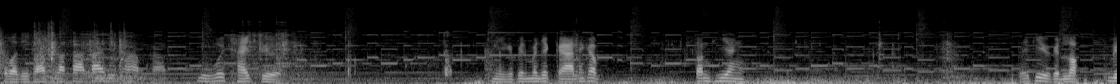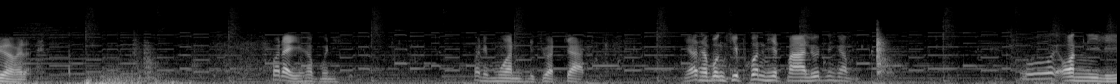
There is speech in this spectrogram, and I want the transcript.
สวัสดีครับ ราคาใต้รูปภาพครับ ดูว่าคล้ายเกือบ นี่ก็เป็นบรรยากาศนะครับ ตอนเที่ยง ได้ที่อยู่กันล็อกเรือไปละก็ได้ครับมือนี้ก็ได้มวนได้จวดจัดเดี๋ยวถ้าเบิ่งคลิปคนเห็ดปลาลุดนี่ครับโอ้ยอ่อนนี่หลี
